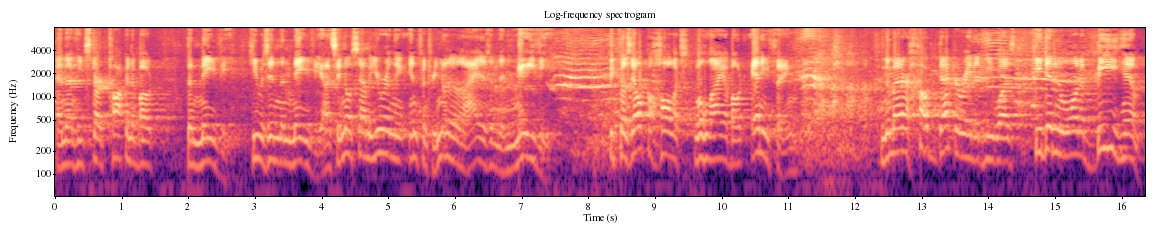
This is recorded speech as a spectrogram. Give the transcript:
and then he'd start talking about the Navy he was in the Navy. And I'd say, No, Sammy, you were in the infantry. No, no, no, I was in the Navy. Because alcoholics will lie about anything. No matter how decorated he was, he didn't want to be him.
